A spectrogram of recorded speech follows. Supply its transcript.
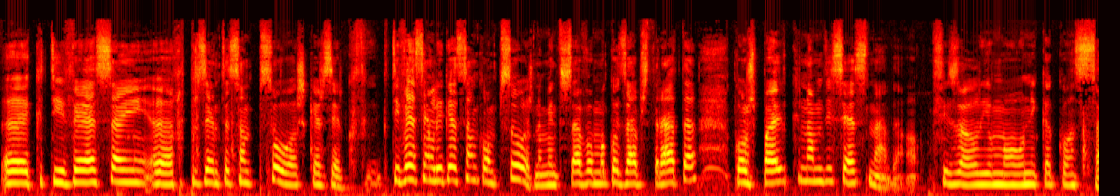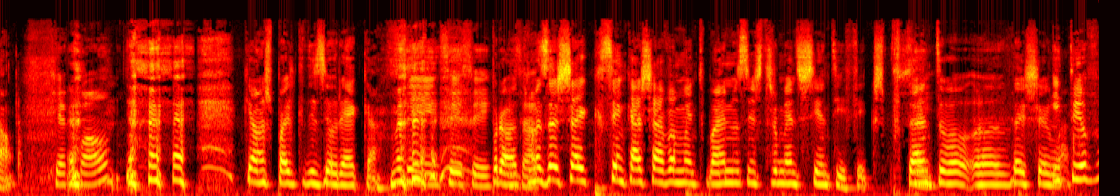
uh, que tivessem uh, representação pessoas, quer dizer, que, que, tivessem ligação com pessoas. Não me interessava uma coisa abstrata com espelho que não me dissesse nada. Fiz ali uma única concessão. Que é qual? que é um espelho que diz Eureka. Sim, sim, sim. Pronto, Exato. mas achei que se encaixava muito bem nos instrumentos científicos. Portanto, uh, deixei lá. E teve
